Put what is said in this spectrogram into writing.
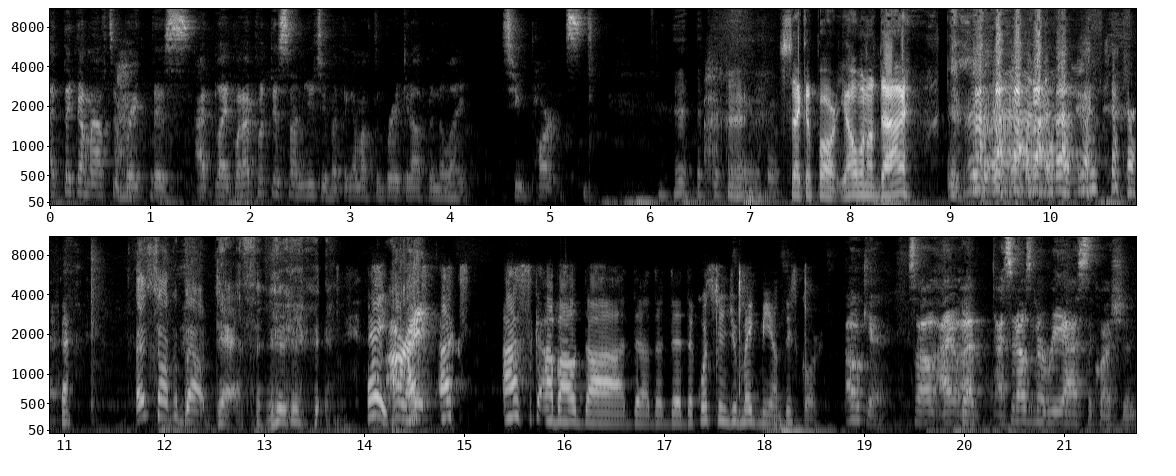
I think I'm gonna have to break this. I like when I put this on YouTube. I think I'm gonna have to break it up into like two parts. Second part, y'all wanna die? Let's talk about death. Hey, All right. ask, ask, ask about the, the, the, the, the question you make me on Discord. Okay, so I, I I said I was gonna re-ask the question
